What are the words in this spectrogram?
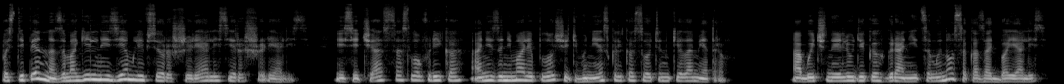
Постепенно замогильные земли все расширялись и расширялись. И сейчас, со слов Рика, они занимали площадь в несколько сотен километров. Обычные люди к их границам и нос оказать боялись,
